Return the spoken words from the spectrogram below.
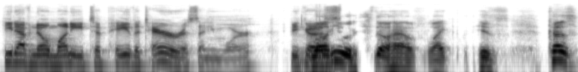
he'd have no money to pay the terrorists anymore because well, he would still have like his because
